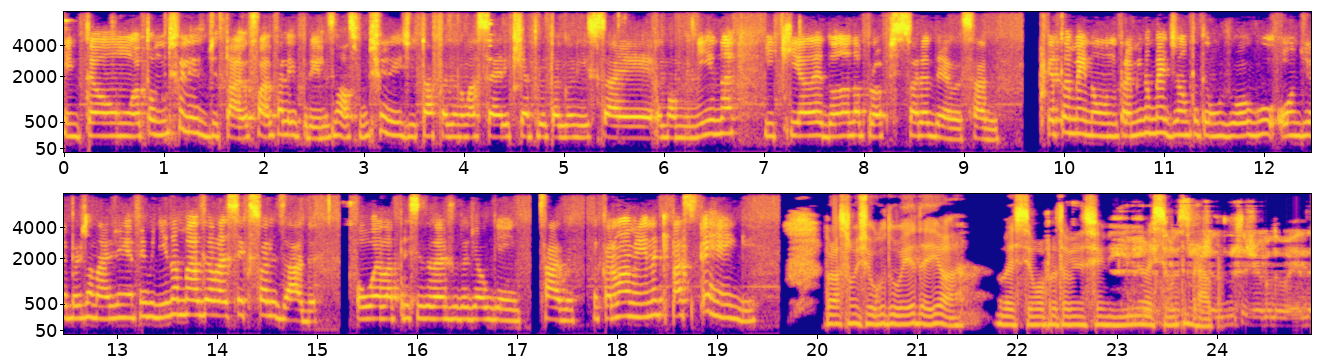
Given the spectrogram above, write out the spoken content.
Então, eu tô muito feliz de estar. Eu fa- falei pra eles, nossa, muito feliz de estar fazendo uma série que a protagonista é uma menina e que ela é dona da própria história dela, sabe? Porque também, não, pra mim, não me adianta ter um jogo onde a personagem é feminina, mas ela é sexualizada. Ou ela precisa da ajuda de alguém, sabe? Eu quero uma menina que passe perrengue. Próximo jogo do Eda aí, ó. Vai ser uma protagonista feminina, vai ser muito brabo. jogo- jogo do Eda.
